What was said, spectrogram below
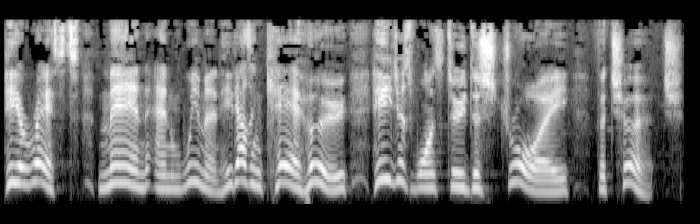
He arrests men and women. He doesn't care who. He just wants to destroy the church.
